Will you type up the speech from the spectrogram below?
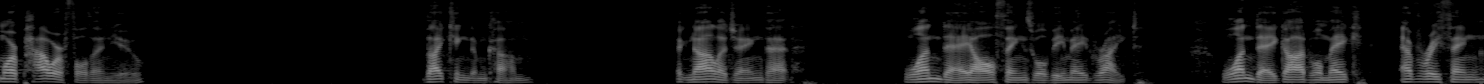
more powerful than you Thy kingdom come, acknowledging that one day all things will be made right. One day God will make everything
